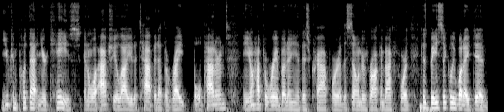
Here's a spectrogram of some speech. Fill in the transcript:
You can put that in your case, and it will actually allow you to tap it at the right bolt pattern, and you don't have to worry about any of this crap where the cylinder's rocking back and forth. Because basically what I did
